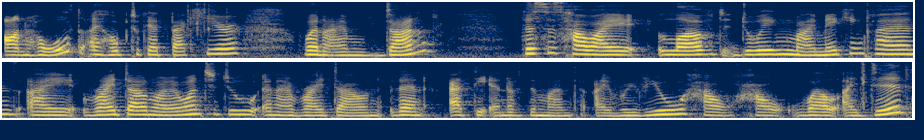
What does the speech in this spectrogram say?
on hold. I hope to get back here when I'm done this is how I loved doing my making plans. I write down what I want to do and I write down. Then at the end of the month, I review how, how well I did.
